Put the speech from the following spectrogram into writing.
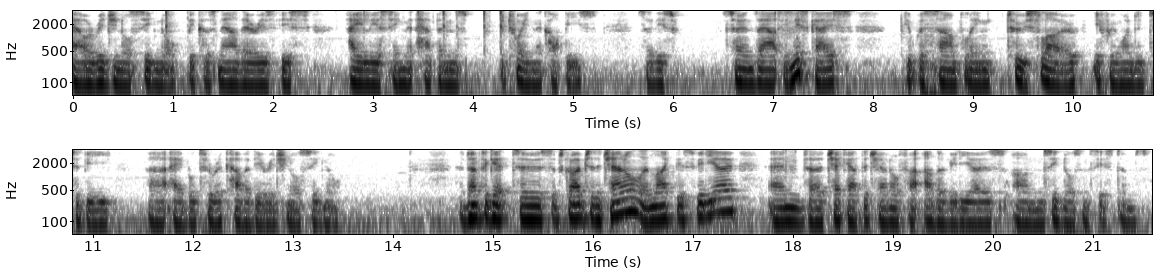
our original signal because now there is this aliasing that happens between the copies. So this turns out in this case it was sampling too slow if we wanted to be uh, able to recover the original signal. And don't forget to subscribe to the channel and like this video and uh, check out the channel for other videos on signals and systems.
